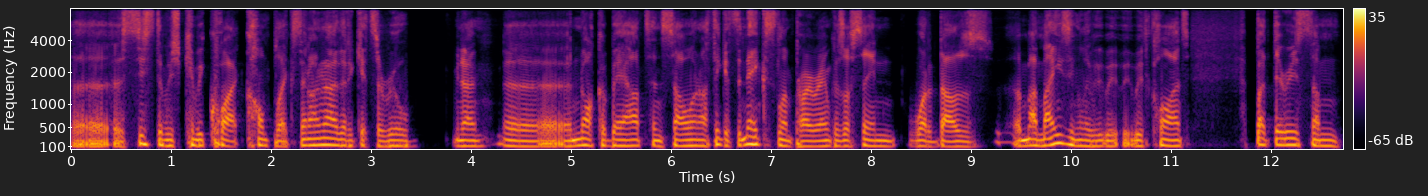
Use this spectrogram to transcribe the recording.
uh, system, which can be quite complex, and I know that it gets a real you know, uh, knockabout and so on. I think it's an excellent program because I've seen what it does um, amazingly with, with, with clients. But there is some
